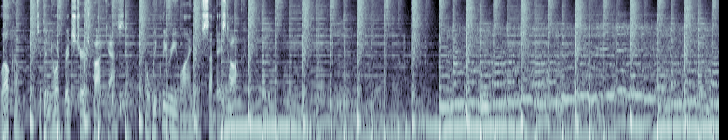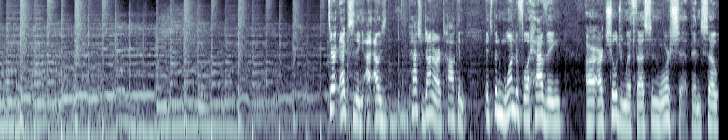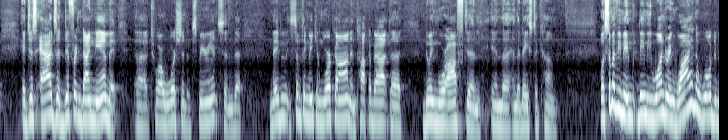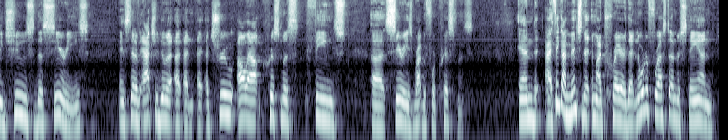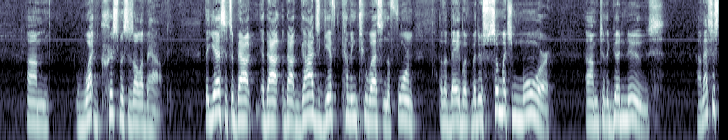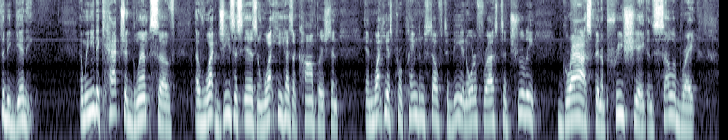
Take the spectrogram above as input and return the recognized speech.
Welcome to the Northbridge Church Podcast, a weekly rewind of Sunday's talk. they're exiting, I, I, was, Pastor John and I are talking. It's been wonderful having our, our, children with us in worship. And so it just adds a different dynamic uh, to our worship experience. And uh, maybe it's something we can work on and talk about uh, doing more often in the, in the days to come. Well, some of you may, may be wondering why in the world did we choose this series instead of actually doing a, a, a, true all out Christmas themed uh, series right before Christmas. And I think I mentioned it in my prayer that in order for us to understand um, what Christmas is all about, that yes, it's about, about, about God's gift coming to us in the form of a babe, but, but there's so much more um, to the good news. Um, that's just the beginning. And we need to catch a glimpse of, of what Jesus is and what he has accomplished and, and what he has proclaimed himself to be in order for us to truly grasp and appreciate and celebrate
